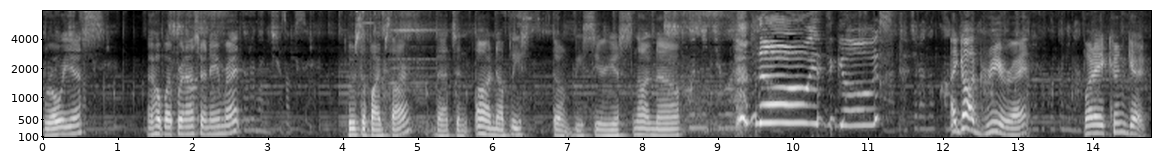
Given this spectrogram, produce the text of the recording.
Royas. I hope I pronounced her name right. Who's the five star? That's an. Oh no, please don't be serious. Not now. no, it's Ghost! I got Greer, right? But I couldn't get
